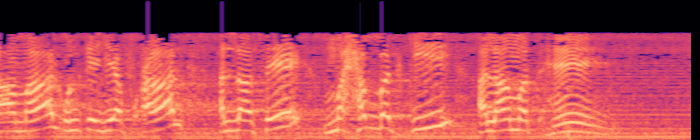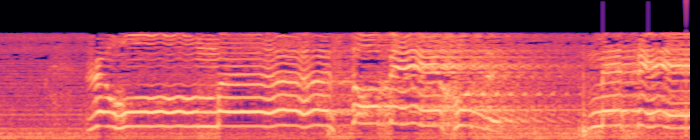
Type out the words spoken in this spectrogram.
اعمال، ان کے یہ افعال اللہ سے محبت کی علامت ہیں۔ رہوں تو بے خود میں تیری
